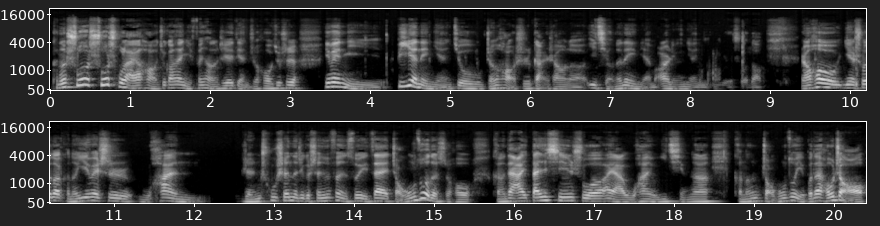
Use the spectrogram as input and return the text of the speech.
可能说说出来哈，就刚才你分享的这些点之后，就是因为你毕业那年就正好是赶上了疫情的那一年嘛，二零年你有说到，然后你也说到，可能因为是武汉。人出身的这个身份，所以在找工作的时候，可能大家担心说，哎呀，武汉有疫情啊，可能找工作也不太好找，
